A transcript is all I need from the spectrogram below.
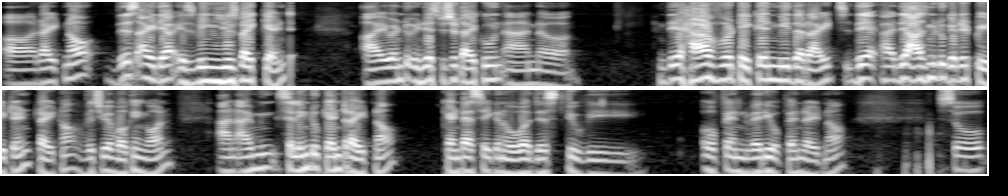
uh, right now this idea is being used by Kent. I went to India's Future Tycoon and uh, they have taken me the rights. They, they asked me to get it patent right now, which we are working on. And I'm selling to Kent right now. Kent has taken over this to be open, very open right now. So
